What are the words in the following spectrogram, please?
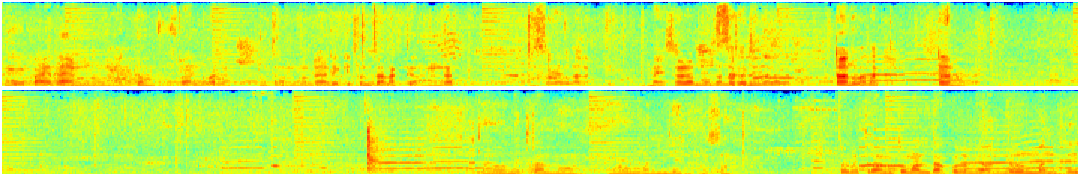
हे पायऱ्या आहे एकदम फ्रंटवाल्या मित्रांनो डायरेक्ट इथून जा लागते अंदर. सरळ जा लागते. नाही सरळ नाही झाला झाला टर्न व्हावं लागते? टर्न व्हावं लागते. तर मित्रांनो हे मंदिर असं. तर मित्रांनो तुम्हाला दाखवलं मी अंदरून मंदिर.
